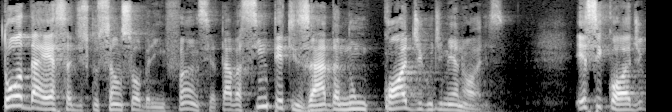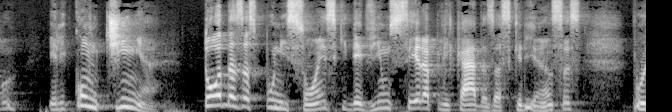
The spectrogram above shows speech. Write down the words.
toda essa discussão sobre infância estava sintetizada num código de menores. Esse código ele continha todas as punições que deviam ser aplicadas às crianças por,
